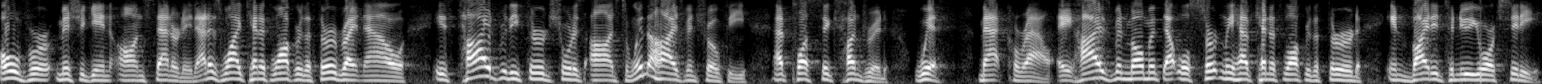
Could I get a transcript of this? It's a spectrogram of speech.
over Michigan on Saturday. That is why Kenneth Walker III right now is tied for the third shortest odds to win the Heisman Trophy at plus 600 with Matt Corral. A Heisman moment that will certainly have Kenneth Walker III invited to New York City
